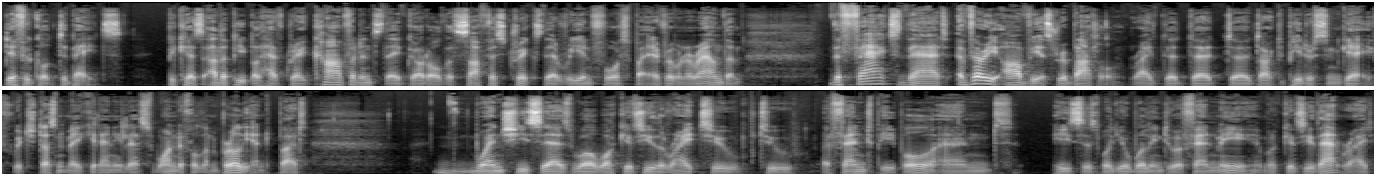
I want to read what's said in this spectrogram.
difficult debates because other people have great confidence they've got all the sophist tricks they're reinforced by everyone around them the fact that a very obvious rebuttal, right, that, that uh, Dr. Peterson gave, which doesn't make it any less wonderful and brilliant, but when she says, "Well, what gives you the right to to offend people?" and he says, "Well, you're willing to offend me. What gives you that right?"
